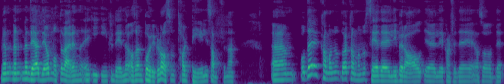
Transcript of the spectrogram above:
Men, men, men det, det å på være en inkluderende Altså en borger da, som tar del i samfunnet. Um, og kan jo, da kan man jo se det liberal, eller det, altså det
